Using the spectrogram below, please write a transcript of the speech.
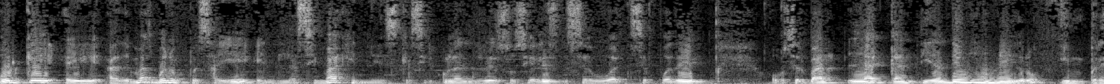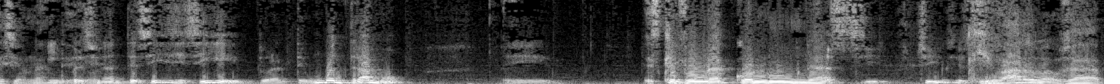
porque eh, además, bueno, pues ahí en las imágenes que circulan en redes sociales se, se puede observar la cantidad de humo negro. Impresionante. ¿eh? Impresionante, sí, sí, sí, durante un buen tramo. Eh, es que fue una columna. Sí, sí, sí. Qué bárbaro, o sea.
